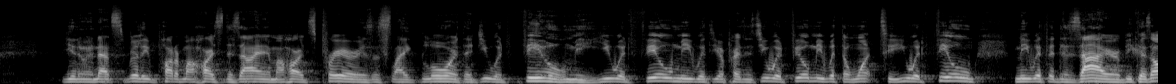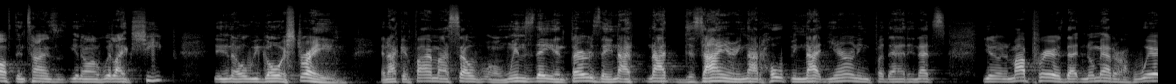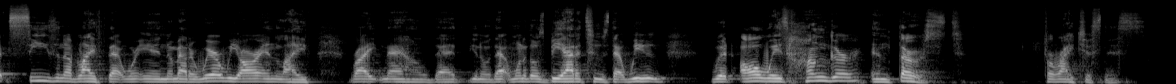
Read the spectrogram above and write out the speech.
You know, and that's really part of my heart's desire and my heart's prayer is it's like, Lord, that you would fill me. You would fill me with your presence. You would fill me with the want to. You would fill me with the desire, because oftentimes, you know, we're like sheep, you know, we go astray. And I can find myself on Wednesday and Thursday not, not desiring, not hoping, not yearning for that. And that's, you know, and my prayer is that no matter what season of life that we're in, no matter where we are in life right now, that, you know, that one of those beatitudes that we would always hunger and thirst for righteousness,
